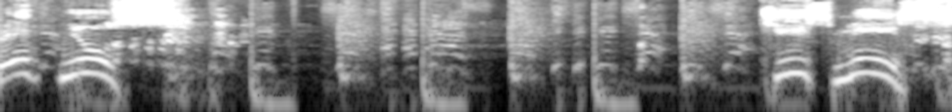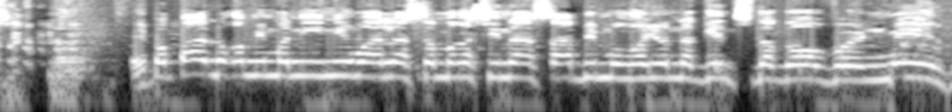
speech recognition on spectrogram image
Fake news. Chismis. Eh paano kami maniniwala sa mga sinasabi mo ngayon against the government?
